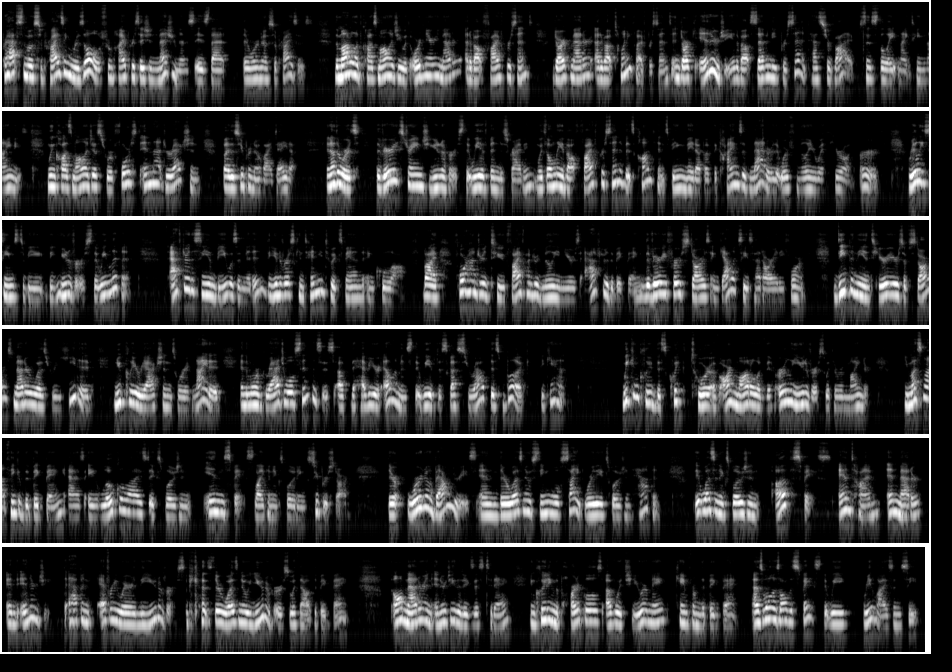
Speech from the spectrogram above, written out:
Perhaps the most surprising result from high precision measurements is that there were no surprises. The model of cosmology with ordinary matter at about 5%, dark matter at about 25%, and dark energy at about 70% has survived since the late 1990s, when cosmologists were forced in that direction by the supernovae data. In other words, the very strange universe that we have been describing, with only about 5% of its contents being made up of the kinds of matter that we're familiar with here on Earth, really seems to be the universe that we live in. After the CMB was emitted, the universe continued to expand and cool off. By 400 to 500 million years after the Big Bang, the very first stars and galaxies had already formed. Deep in the interiors of stars, matter was reheated, nuclear reactions were ignited, and the more gradual synthesis of the heavier elements that we have discussed throughout this book began. We conclude this quick tour of our model of the early universe with a reminder you must not think of the Big Bang as a localized explosion in space, like an exploding superstar. There were no boundaries, and there was no single site where the explosion happened. It was an explosion of space and time and matter and energy that happened everywhere in the universe because there was no universe without the Big Bang. All matter and energy that exists today, including the particles of which you are made, came from the Big Bang as well as all the space that we realize and see.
